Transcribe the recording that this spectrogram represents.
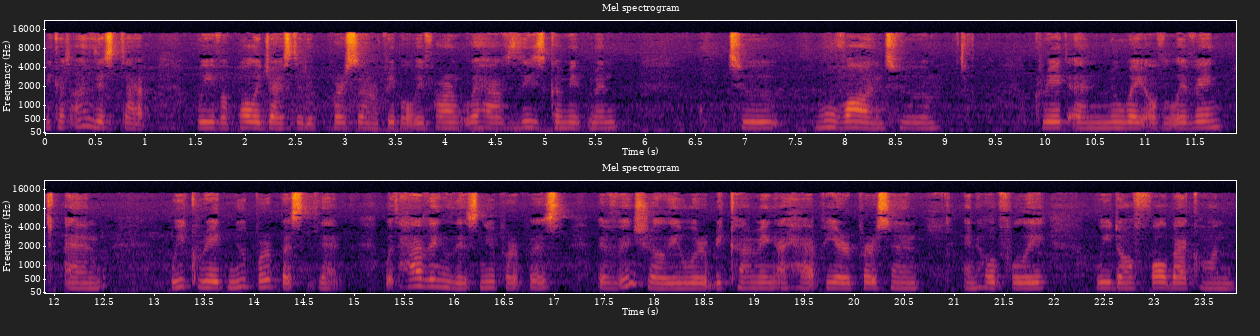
Because on this step, we've apologized to the person or people we've harmed. We have this commitment to move on, to create a new way of living, and we create new purpose then. With having this new purpose, eventually we're becoming a happier person and hopefully we don't fall back on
